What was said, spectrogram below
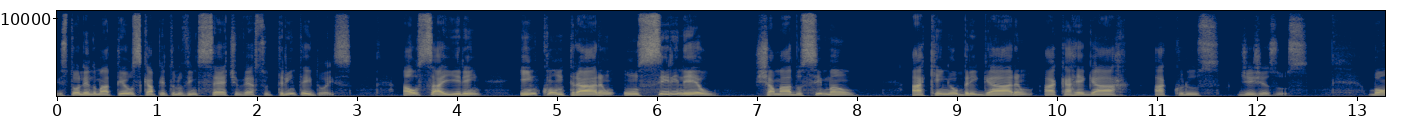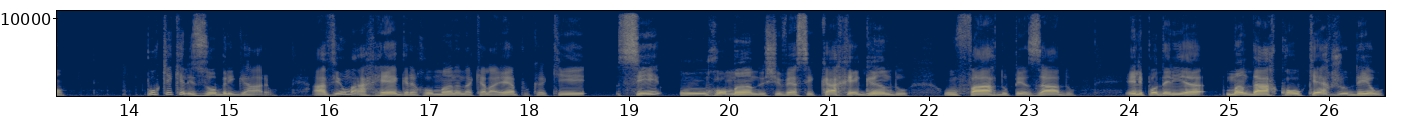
Estou lendo Mateus capítulo 27, verso 32. Ao saírem, encontraram um sirineu chamado Simão, a quem obrigaram a carregar a cruz de Jesus. Bom, por que, que eles obrigaram? Havia uma regra romana naquela época que, se um romano estivesse carregando um fardo pesado, ele poderia mandar qualquer judeu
